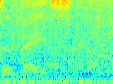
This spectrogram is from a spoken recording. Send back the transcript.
the Bates.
